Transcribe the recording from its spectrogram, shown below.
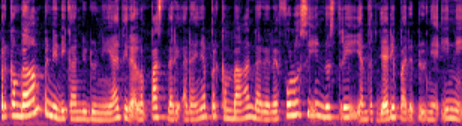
Perkembangan pendidikan di dunia tidak lepas dari adanya perkembangan dari revolusi industri yang terjadi pada dunia ini,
